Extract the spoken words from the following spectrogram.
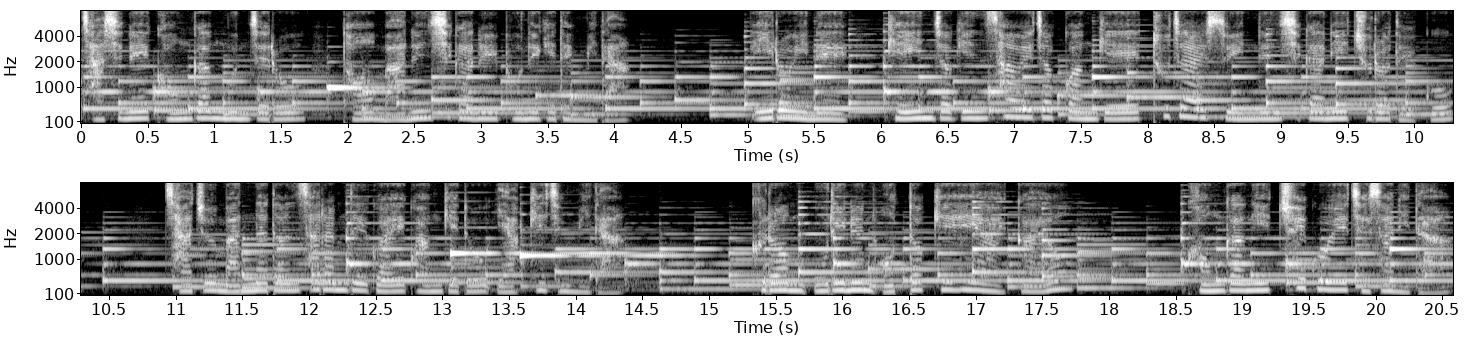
자신의 건강 문제로 더 많은 시간을 보내게 됩니다. 이로 인해 개인적인 사회적 관계에 투자할 수 있는 시간이 줄어들고 자주 만나던 사람들과의 관계도 약해집니다. 그럼 우리는 어떻게 해야 할까요? 건강이 최고의 재산이다.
